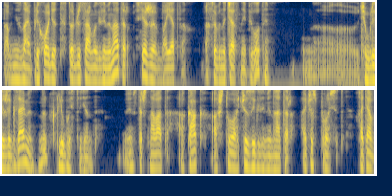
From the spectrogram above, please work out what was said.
Там, не знаю, приходит тот же самый экзаменатор. Все же боятся, особенно частные пилоты. А, чем ближе экзамен, ну, как любой студент. Им страшновато. А как? А что? А что за экзаменатор? А что спросят? Хотя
